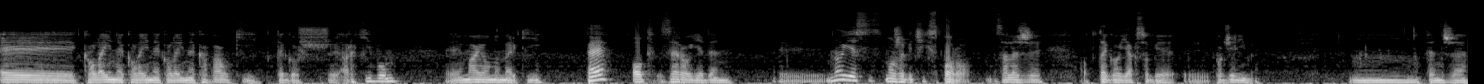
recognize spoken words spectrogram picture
e, kolejne, kolejne, kolejne kawałki tegoż archiwum e, mają numerki P od 01. e, No jest, może być ich sporo. Zależy od tego, jak sobie podzielimy mm, tenże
